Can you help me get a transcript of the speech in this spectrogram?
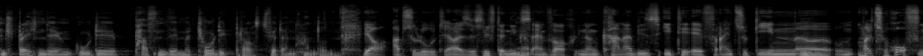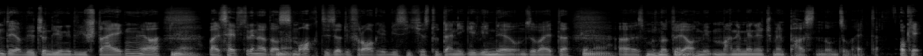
entsprechende und gute, passende Methodik brauchst für dein Handeln. Ja, absolut. Ja. Also es hilft ja nichts, ja. einfach in einen Cannabis-ETF reinzugehen mhm. äh, und mal zu hoffen, der wird schon irgendwie steigen. Ja. ja. Weil selbst wenn er das macht, ist ja die Frage, wie sicherst du deine Gewinne und so weiter. Genau. Äh, es muss natürlich auch mit dem Money Management passen und so weiter. Okay,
